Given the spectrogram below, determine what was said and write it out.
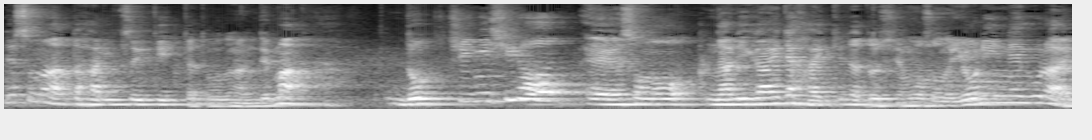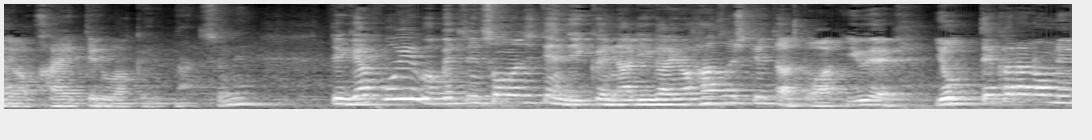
で、その後張り付いていったってことなんで、まあ、どっちにしろ、えー、その、なりがいで入ってたとしても、その寄り値ぐらいでは変えてるわけなんですよね。で逆を言えば別にその時点で一回なりがいを外してたとはゆえ寄ってからの値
